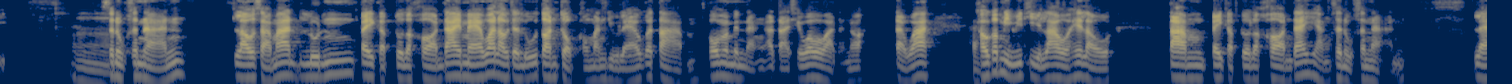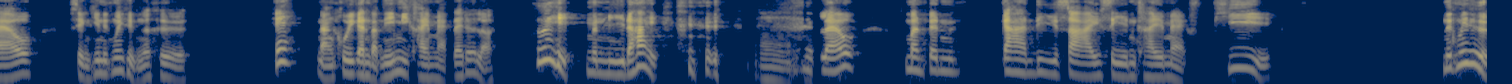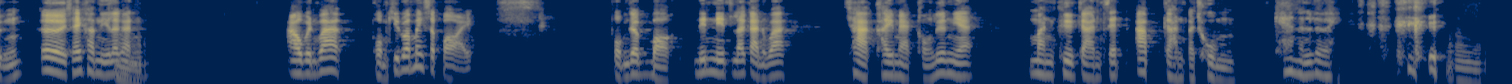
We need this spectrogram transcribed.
อืมสนุกสนาน เราสามารถลุ้นไปกับตัวละครได้แม้ว่าเราจะรู้ตอนจบของมันอยู่แล้วก็ตาม เพราะมันเป็นหนังอัตราชีวประวัติอะเนาะแต่ว่าเขาก็มีวิธีเล่าให้เราตามไปกับตัวละครได้อย่างสนุกสนาน แล้วสิ่งที่นึกไม่ถึงก็คือเฮ้หนังคุยกันแบบนี้มีใครแม็กได้ด้วยเหรอเฮ้ยมันมีได้อืมแล้วมันเป็น การดีไซน์ scene ไคลแม็กซ์ที่ นึกไม่ถึง เออ ใช้คำนี้แล้วกันอืมเอาเป็นว่าผมคิดว่าไม่ spoil ผมจะบอกนิดๆแล้วกันว่า ฉากไคลแม็กซ์ของเรื่องเนี้ยมันคือการ set up การประชุม แค่นั้นเลยอืม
